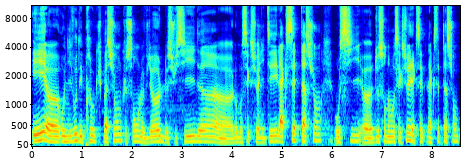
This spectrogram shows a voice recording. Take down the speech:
Et euh, au niveau des préoccupations que sont le viol, le suicide, euh, l'homosexualité, l'acceptation aussi euh, de son homosexualité, l'acceptation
